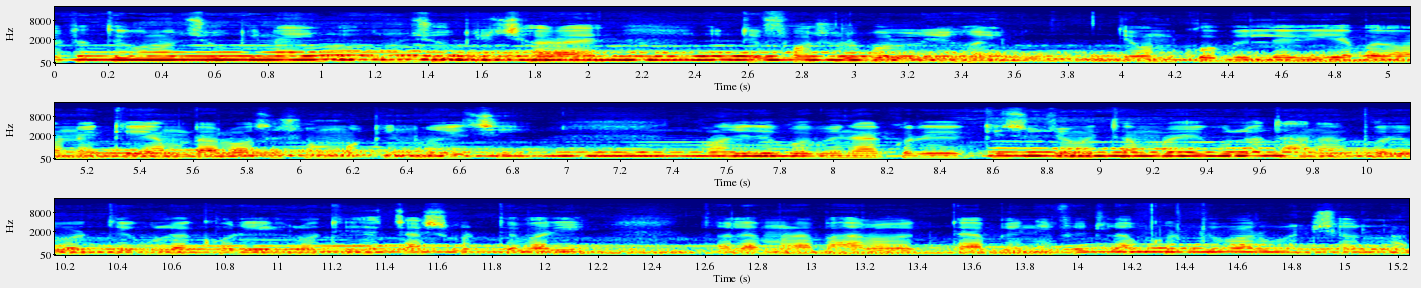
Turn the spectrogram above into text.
এটাতে কোনো ঝুঁকি নাই কোনো ঝুঁকি ছাড়াই একটি ফসল বললেই হয়। যেমন কবির লেগে আবার অনেকেই আমরা লসের সম্মুখীন হয়েছি। আমরা যদি কবি না করে কিছু জমিতে আমরা এগুলো ধানের পরিবর্তে এগুলো করি লতিতে চাষ করতে পারি, তাহলে আমরা ভালো একটা বেনিফিট লাভ করতে পারব ইনশাল্লাহ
